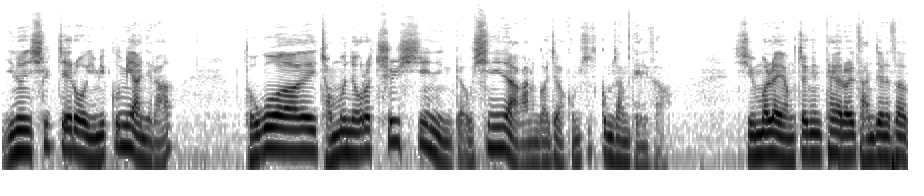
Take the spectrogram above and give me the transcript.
이는 실제로 이미 꿈이 아니라 도구의 전문적으로 출신, 그러니까 신이 나가는 거죠. 꿈, 꿈 상태에서. 쉬운 말로 영적인 태열을 단전에서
